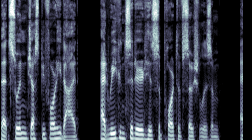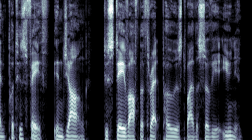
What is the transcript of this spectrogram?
that Sun, just before he died, had reconsidered his support of socialism and put his faith in Jiang to stave off the threat posed by the Soviet Union.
